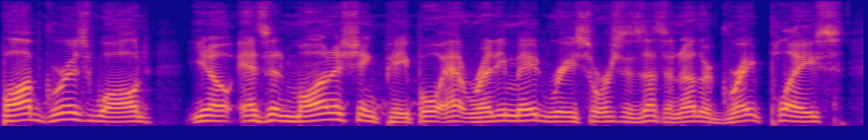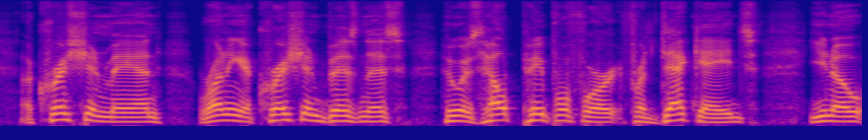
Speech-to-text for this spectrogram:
Bob Griswold, you know, as admonishing people at Ready Made Resources. That's another great place. A Christian man running a Christian business who has helped people for, for decades, you know,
